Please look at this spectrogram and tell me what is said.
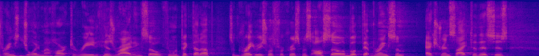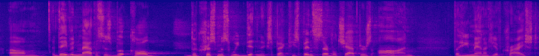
brings joy to my heart to read his writing. So if you want to pick that up, it's a great resource for Christmas. Also, a book that brings some extra insight to this is um, David Mathis's book called The Christmas We Didn't Expect. He spends several chapters on the humanity of Christ.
